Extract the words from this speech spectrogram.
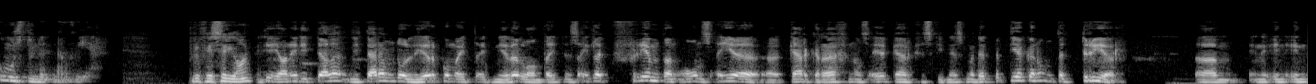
Kom ons doen dit nou weer. Professor Johan, weet jy Janie die tel die term doleer kom uit uit Nederland uit. Dit is eintlik vreemd aan ons eie uh, kerkreg en ons eie kerkgeskiedenis, maar dit beteken om te treur ehm um, en en en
